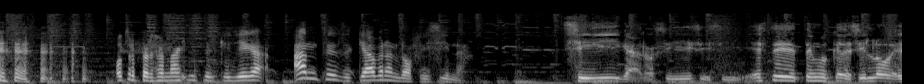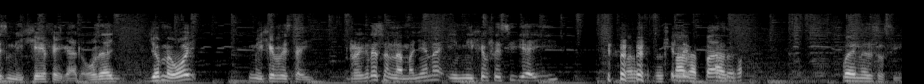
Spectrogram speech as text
Otro personaje es el que llega antes de que abran la oficina. Sí, Garo, sí, sí, sí. Este, tengo que decirlo, es mi jefe, Garo. O sea, yo me voy, mi jefe está ahí. Regreso en la mañana y mi jefe sigue ahí. Bueno, pues ¿Qué le pasa? ¿no? Bueno, eso sí.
